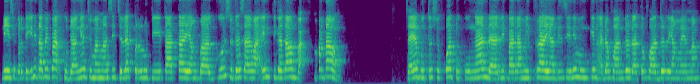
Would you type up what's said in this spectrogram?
nih seperti ini tapi Pak gudangnya cuma masih jelek perlu ditata yang bagus sudah saya wain tiga tahun Pak empat tahun saya butuh support dukungan dari para mitra yang di sini mungkin ada founder atau father yang memang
